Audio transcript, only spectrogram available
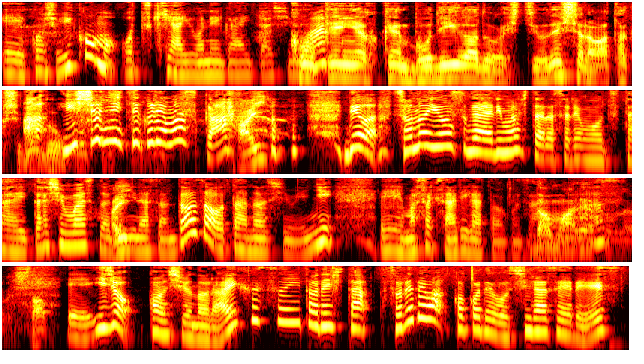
えー今週以降もお付き合いお願いいたします。貢献役兼ボディーガードが必要でしたら私があ、どうか一緒に行ってくれますか？はい。では、その様子がありましたら、それもお伝えいたしますので、はい皆さんどうぞお楽しみに。えー、まさきさんありがとうございます。どうもありがとうございました。えー以上、今週のライフスイートでした。それでは、ここでお知らせです。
